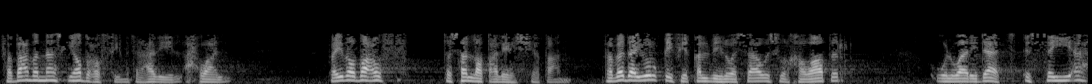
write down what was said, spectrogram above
فبعض الناس يضعف في مثل هذه الأحوال. فإذا ضعف تسلط عليه الشيطان. فبدأ يلقي في قلبه الوساوس والخواطر والواردات السيئة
